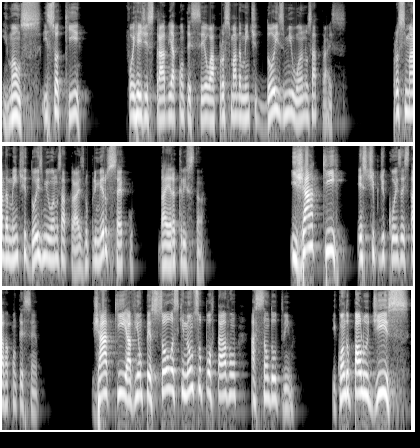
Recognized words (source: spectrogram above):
Irmãos, isso aqui foi registrado e aconteceu há aproximadamente dois mil anos atrás. Aproximadamente dois mil anos atrás, no primeiro século da era cristã. E já aqui, esse tipo de coisa estava acontecendo. Já aqui haviam pessoas que não suportavam a sã doutrina. E quando Paulo diz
